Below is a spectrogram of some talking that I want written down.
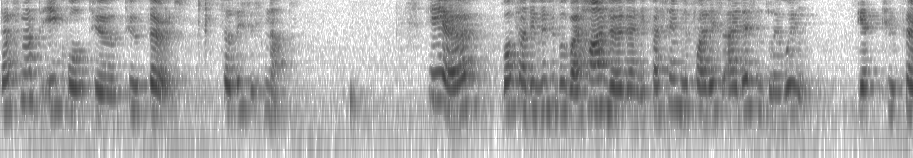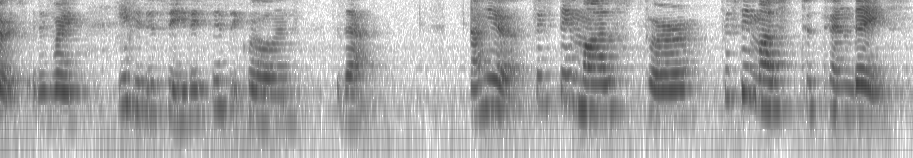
that's not equal to two-thirds, so this is not. Here, both are divisible by 100, and if I simplify this, I definitely will get two-thirds. It is very easy to see this is equivalent to that. Now here, 15 miles per, 15 miles to 10 days.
